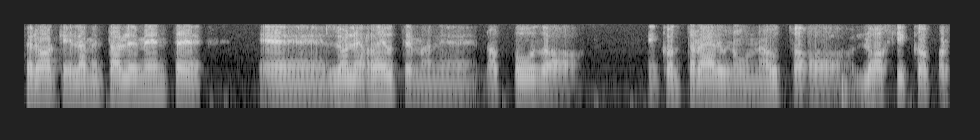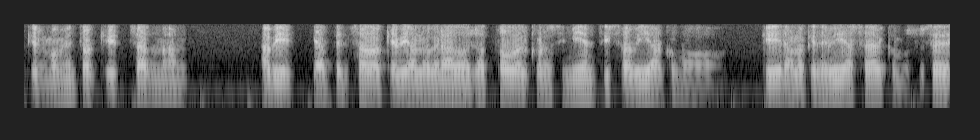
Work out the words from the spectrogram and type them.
Pero que lamentablemente eh, Lole Reutemann eh, no pudo encontrar un, un auto lógico porque en el momento que Chapman había pensado que había logrado ya todo el conocimiento y sabía cómo qué era lo que debía hacer, como sucede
